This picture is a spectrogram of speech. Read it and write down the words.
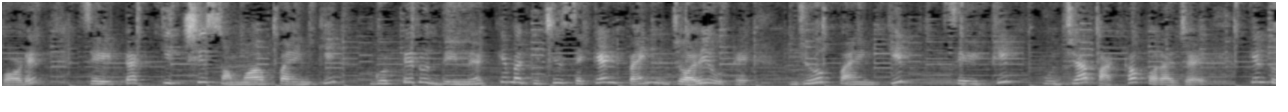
ପଡ଼େ ସେଇଟା କିଛି ସମୟ ପାଇଁକି ଗୋଟେରୁ ଦୁଇ ମିନିଟ୍ କିମ୍ବା କିଛି ସେକେଣ୍ଡ ପାଇଁ ଜଳି ଉଠେ ଯେଉଁ ପାଇଁକି ସେଇଠି ପୂଜା ପାଠ କରାଯାଏ। କିନ୍ତୁ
